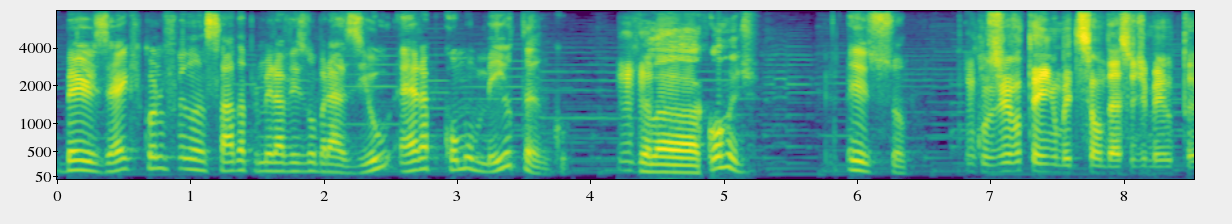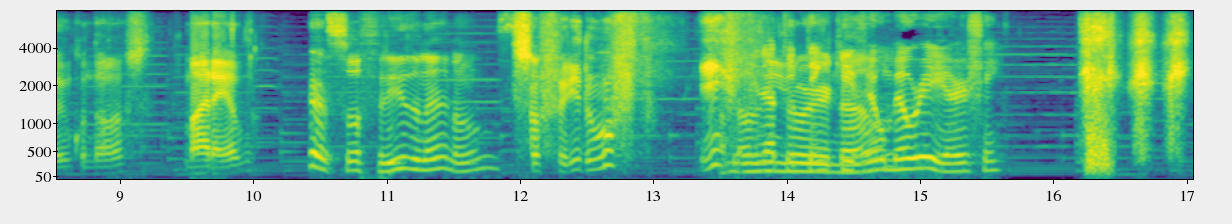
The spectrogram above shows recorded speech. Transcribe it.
Berserk, quando foi lançado a primeira vez no Brasil, era como meio tanco. Uhum. Pela Conrad? Isso. Inclusive eu tenho uma edição dessa de meio tanco, nossa. amarelo, Sofrido, né? Não. sofrido, uff. Ih, tu tem que ver o meu rehearse, hein?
